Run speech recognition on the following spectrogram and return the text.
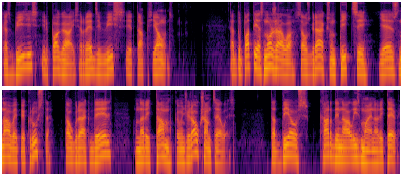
kas bijis, ir pagājis, redzi, viss ir tapis jauns. Kad tu patiesi nožēlo savus grēkus un tici Jēzus nāvei pie krusta, tavu grēku dēļ, un arī tam, ka viņš ir augšām cēlies, tad Dievs kardināli izmaina arī tevi.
